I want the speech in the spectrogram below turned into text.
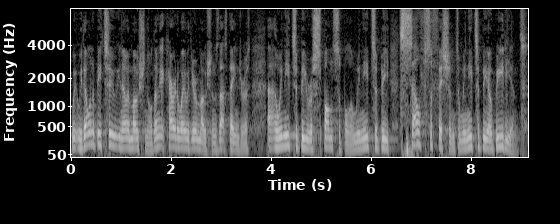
We, we don't want to be too you know, emotional. Don't get carried away with your emotions. That's dangerous. Uh, and we need to be responsible and we need to be self sufficient and we need to be obedient.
